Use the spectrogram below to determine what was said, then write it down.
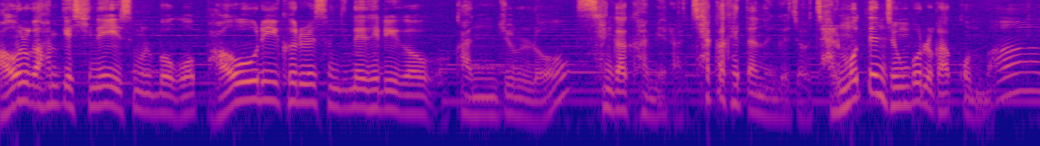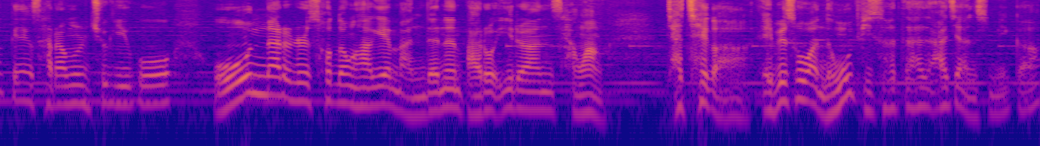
바울과 함께 시내에 있음을 보고 바울이 그를 성전에 데리고 간 줄로 생각함이라 착각했다는 거죠. 잘못된 정보를 갖고 막 그냥 사람을 죽이고 온 나라를 소동하게 만드는 바로 이러한 상황 자체가 에베소와 너무 비슷하지 않습니까?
